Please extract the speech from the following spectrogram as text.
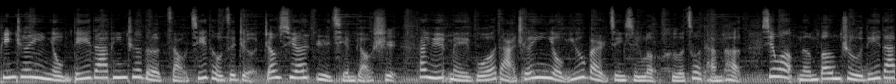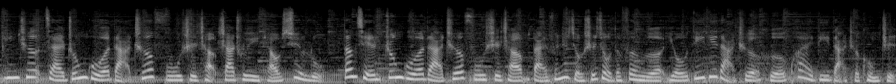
拼车应用滴答拼车的早期投资者张旭安日前表示，他与美国打车应用 Uber 进行了合作谈判，希望能帮助滴答拼车在中国打车服务市场杀出一条血路。当前中国打车服务市场百分之九十九的份额由滴滴打车和快滴打车控制。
